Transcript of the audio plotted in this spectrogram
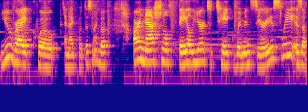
you write, quote, and I quote this in my book Our national failure to take women seriously is a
